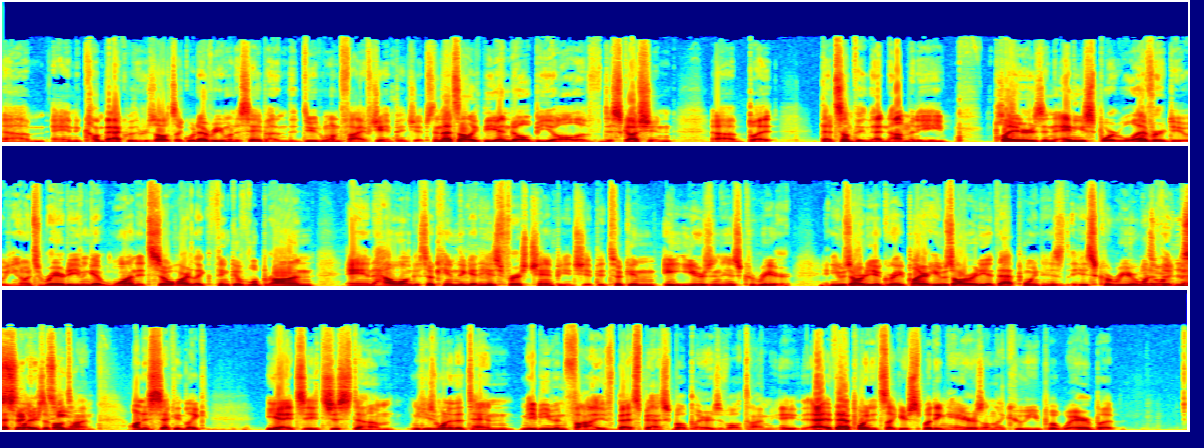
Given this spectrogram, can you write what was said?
um, and come back with results. Like whatever you want to say about him, the dude won five championships, and that's not like the end all be all of discussion, uh, but that's something that not many players in any sport will ever do. You know, it's rare to even get one. It's so hard. Like think of LeBron and how long it took him to get his first championship. It took him eight years in his career, and he was already a great player. He was already at that point in his his career one of on the best players of all team. time. On his second, like yeah, it's it's just um, he's one of the ten, maybe even five best basketball players of all time. At that point, it's like you're splitting hairs on like who you put where, but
